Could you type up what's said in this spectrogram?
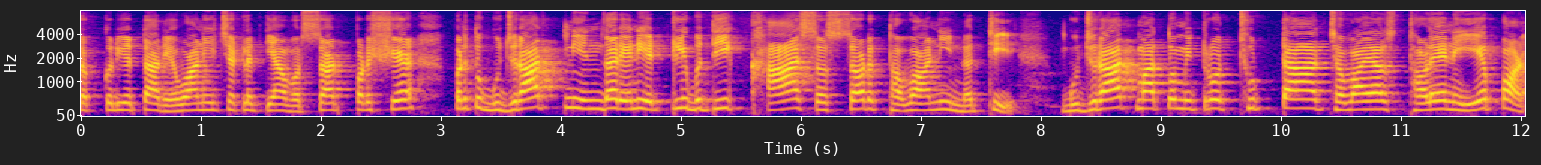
સક્રિયતા રહેવાની છે, એટલે ત્યાં વરસાદ પડશે. પરંતુ ગુજરાતની અંદર એની એટલી બધી ખાસ અસર થવાની નથી. ગુજરાતમાં તો મિત્રો છૂટા છવાયા સ્થળે ને એ પણ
